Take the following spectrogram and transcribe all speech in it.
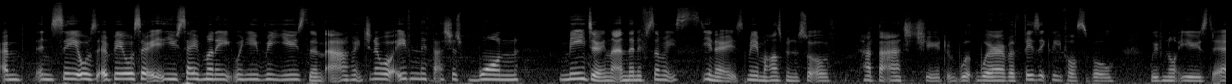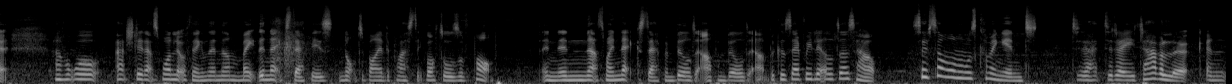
And and see, also, it'd be also you save money when you reuse them. And I think, do you know what? Even if that's just one me doing that, and then if somebody's, you know, it's me and my husband have sort of had that attitude wherever physically possible, we've not used it. I thought, well, actually, that's one little thing. Then I'll make the next step is not to buy the plastic bottles of pop, and then that's my next step, and build it up and build it up because every little does help. So someone was coming in t- today to have a look, and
